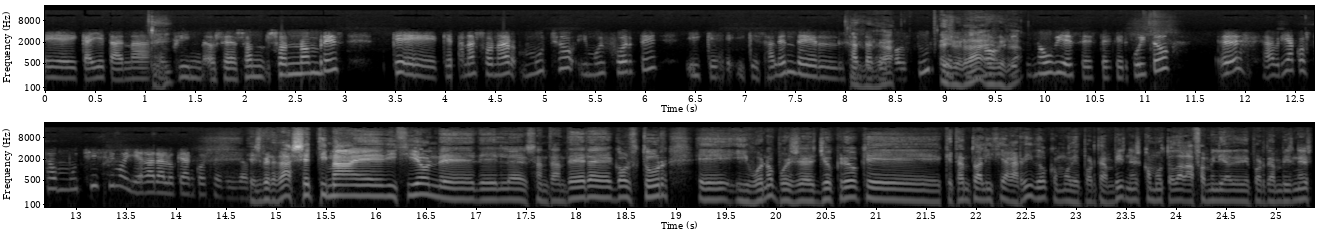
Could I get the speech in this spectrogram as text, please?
eh, Cayetana en fin o sea son son nombres que, que, van a sonar mucho y muy fuerte y que, y que salen del Santander Golf Tour. Es verdad, es verdad. si no hubiese este circuito, eh, habría costado muchísimo llegar a lo que han conseguido. Es verdad, séptima edición del Santander eh, Golf Tour eh, y bueno, pues yo creo que, que, tanto Alicia Garrido como Deporte and Business, como toda la familia de Deporte and Business,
